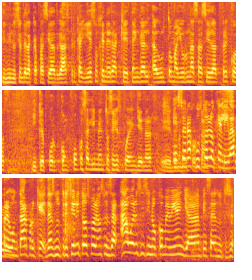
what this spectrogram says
disminución de la capacidad gástrica y eso genera que tenga el adulto mayor una saciedad precoz y que por, con pocos alimentos ellos pueden llenar eh, de Eso era justo lo que le iba a preguntar, porque desnutrición y todos podríamos pensar, ah, bueno, es que si no come bien ya empieza desnutrición.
